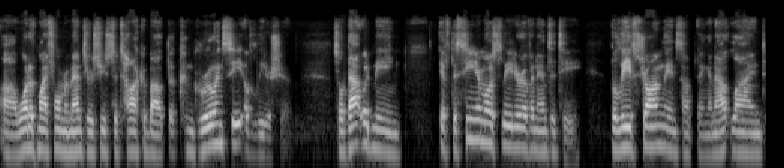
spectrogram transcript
uh, one of my former mentors used to talk about the congruency of leadership. So that would mean if the senior most leader of an entity believes strongly in something and outlined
